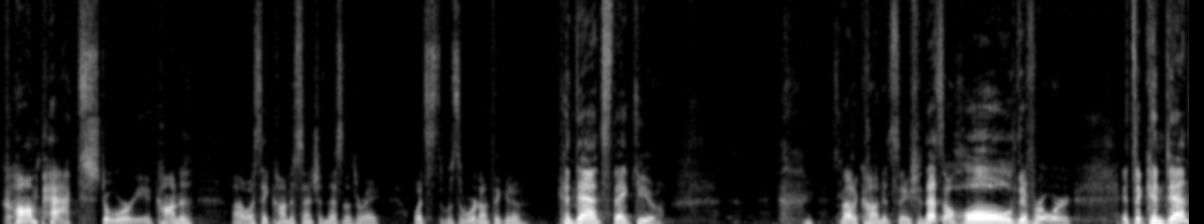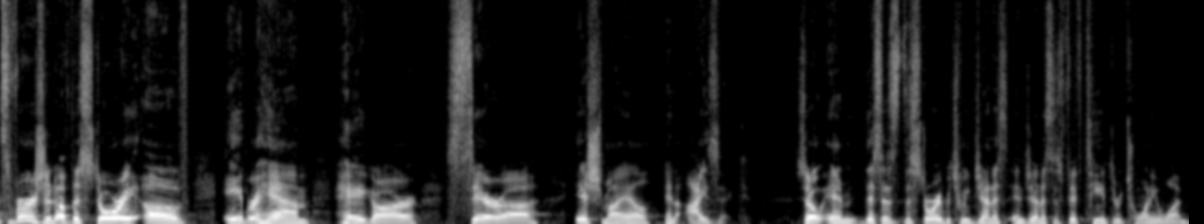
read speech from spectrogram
compact story, a conde- I don't want to say condescension, that's not the right. What's, what's the word I'm thinking of? Condensed, thank you. it's not a condensation, that's a whole different word. It's a condensed version of the story of Abraham, Hagar, Sarah, Ishmael, and Isaac. So, and this is the story between Genesis in Genesis 15 through 21.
